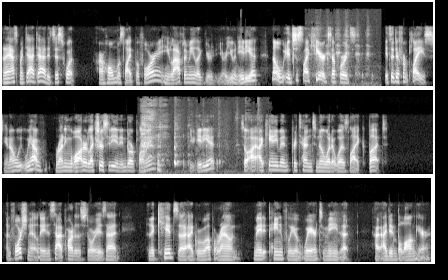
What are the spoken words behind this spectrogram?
And I asked my dad, Dad, is this what our home was like before? And he laughed at me like, "You're, are you an idiot?" No, it's just like here, except for it's it's a different place. You know, we, we have running water, electricity, and indoor plumbing. you idiot. So I, I can't even pretend to know what it was like. But unfortunately, the sad part of the story is that the kids that I grew up around made it painfully aware to me that I, I didn't belong here.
